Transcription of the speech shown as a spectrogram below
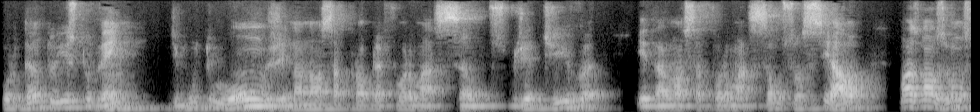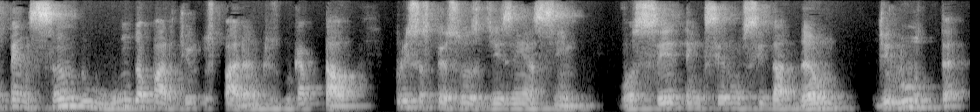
Portanto, isto vem de muito longe na nossa própria formação subjetiva e na nossa formação social, mas nós vamos pensando o mundo a partir dos parâmetros do capital. Por isso as pessoas dizem assim: você tem que ser um cidadão de luta.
